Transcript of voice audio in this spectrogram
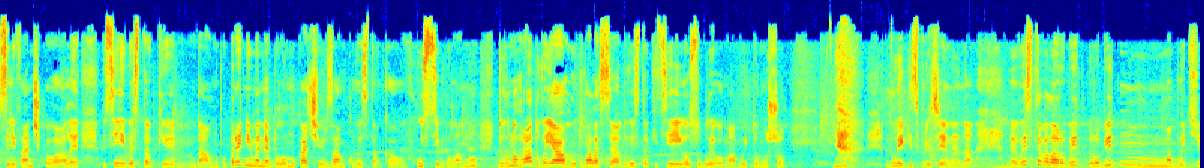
селі Фанчиково. Але до цієї виставки, да, ну, попередньо в мене було в Мукачеві в замку виставка, в Хусті була. Ну, до Виноградова я готувалася до виставки цієї особливо, мабуть, тому що були якісь причини. Да. Виставила робіт, робіт, ну, мабуть,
